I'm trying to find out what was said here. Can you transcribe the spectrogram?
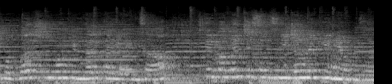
pod bacznym okiem W tym momencie są zliczane pieniądze.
